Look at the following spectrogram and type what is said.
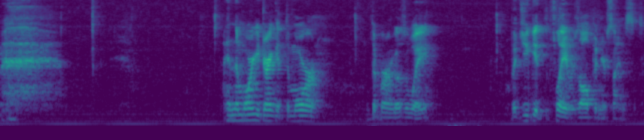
And the more you drink it, the more the burn goes away. But you get the flavors all up in your sinuses.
